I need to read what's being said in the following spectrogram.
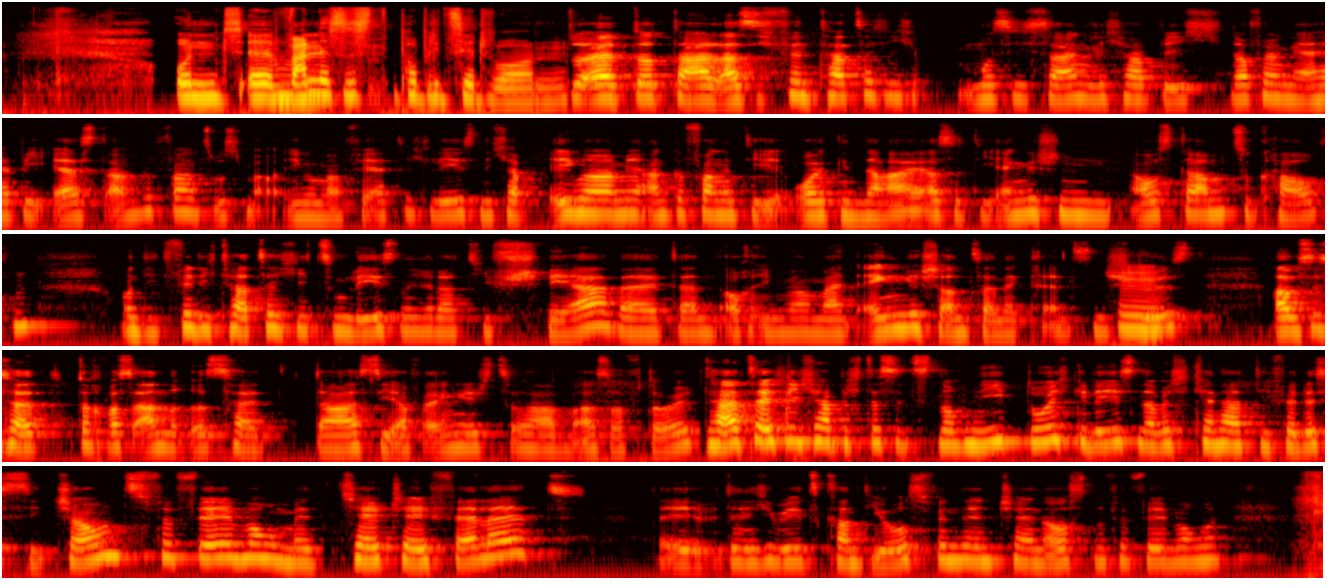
Und äh, mhm. wann ist es publiziert worden? So, äh, total. Also ich finde tatsächlich, muss ich sagen, ich habe ich Nothing Happy erst angefangen, das muss man irgendwann mal fertig lesen. Ich habe irgendwann mal mir angefangen, die Original, also die englischen Ausgaben zu kaufen. Und die finde ich tatsächlich zum Lesen relativ schwer, weil dann auch irgendwann mein Englisch an seine Grenzen mhm. stößt. Mhm. Aber es ist halt doch was anderes, halt da sie auf Englisch zu haben als auf Deutsch. Tatsächlich habe ich das jetzt noch nie durchgelesen, aber ich kenne halt die Felicity Jones Verfilmung mit J.J. Fallett den ich übrigens grandios finde in Jane Austen-Verfilmungen.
